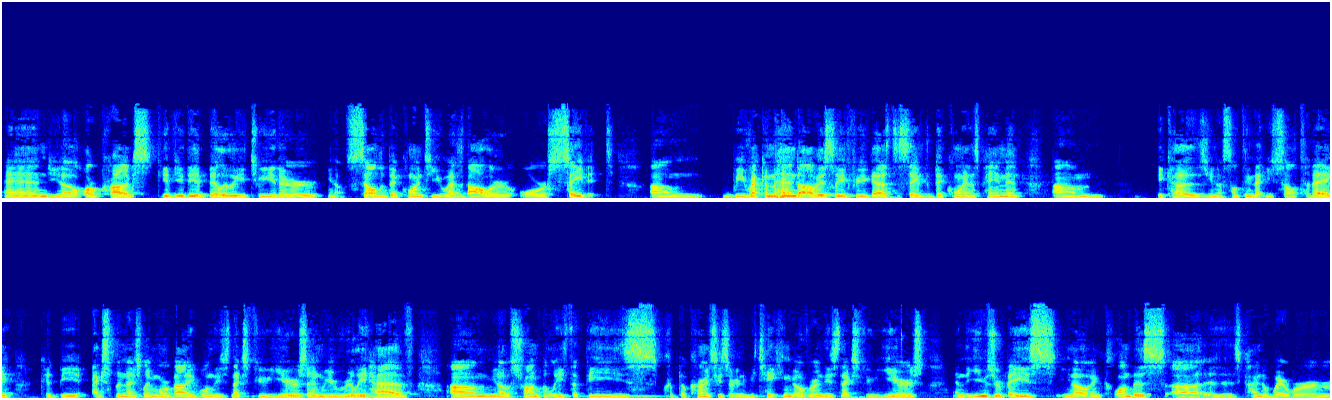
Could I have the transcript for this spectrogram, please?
And, you know, our products give you the ability to either, you know, sell the Bitcoin to US dollar or save it. Um, we recommend, obviously, for you guys to save the Bitcoin as payment um, because, you know, something that you sell today could be exponentially more valuable in these next few years. And we really have, um, you know, strong belief that these cryptocurrencies are going to be taking over in these next few years. And the user base, you know, in Columbus uh, is kind of where we're,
